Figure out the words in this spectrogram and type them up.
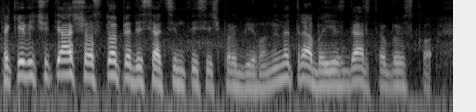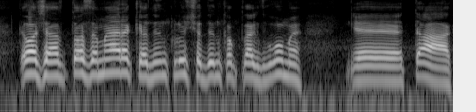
Таке відчуття, що 157 тисяч пробігу. Ну не треба її здерти обов'язково. Отже, авто з Америки, один ключ, один комплект гуми. Е, так,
